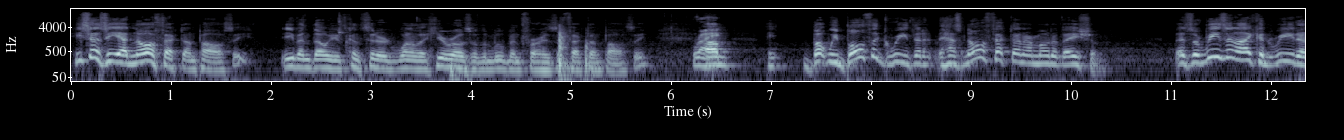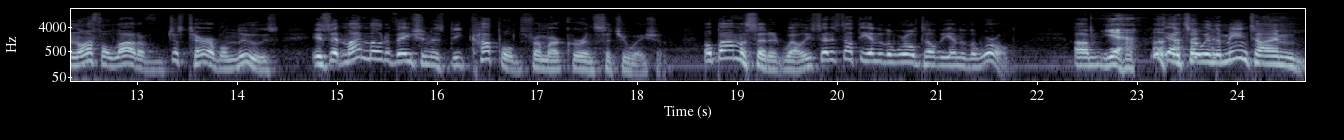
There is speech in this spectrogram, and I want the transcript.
he says he had no effect on policy, even though he's considered one of the heroes of the movement for his effect on policy. Right. he- but we both agree that it has no effect on our motivation. There's a reason I could read an awful lot of just terrible news is that my motivation is decoupled from our current situation. Obama said it well. He said it's not the end of the world till the end of the world. yeah. Yeah, and so in the meantime,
